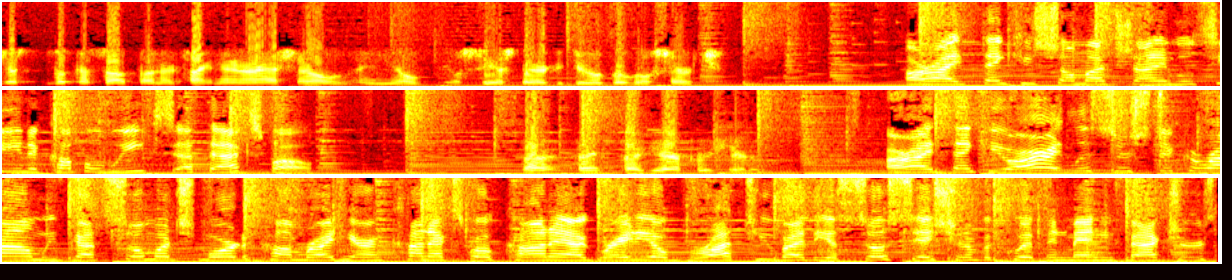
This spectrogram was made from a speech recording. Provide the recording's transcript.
just look us up under Titan International, and you'll you'll see us there if you do a Google search. All right. Thank you so much, Johnny. We'll see you in a couple weeks at the expo. All right. Thanks, Peggy. I appreciate it. All right, thank you. All right, listeners, stick around. We've got so much more to come right here on ConExpo ConAg Radio, brought to you by the Association of Equipment Manufacturers.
